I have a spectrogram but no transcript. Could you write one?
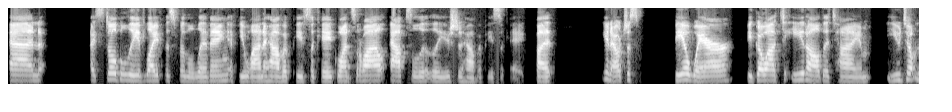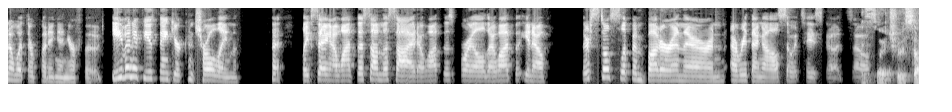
And I still believe life is for the living. If you want to have a piece of cake once in a while, absolutely you should have a piece of cake. But, you know, just be aware. If you go out to eat all the time, you don't know what they're putting in your food. Even if you think you're controlling, like saying, I want this on the side, I want this broiled, I want the, you know, they're still slipping butter in there and everything else, so it tastes good. So it's so true. So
